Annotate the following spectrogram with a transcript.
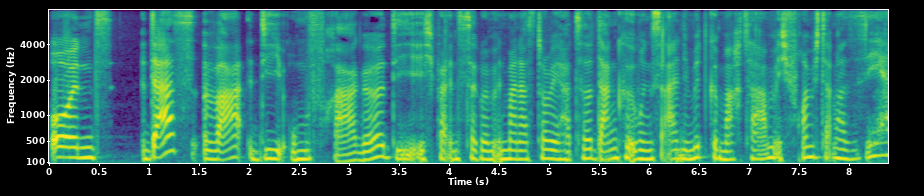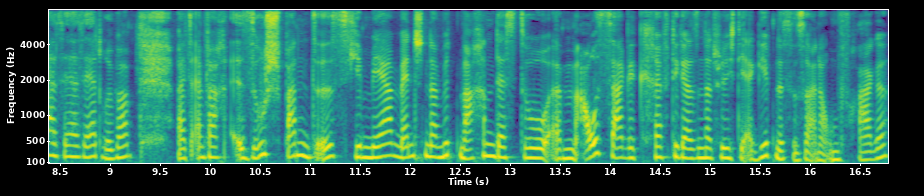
Und das war die Umfrage, die ich bei Instagram in meiner Story hatte. Danke übrigens allen, die mitgemacht haben. Ich freue mich da immer sehr, sehr, sehr drüber, weil es einfach so spannend ist. Je mehr Menschen da mitmachen, desto ähm, aussagekräftiger sind natürlich die Ergebnisse so einer Umfrage.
